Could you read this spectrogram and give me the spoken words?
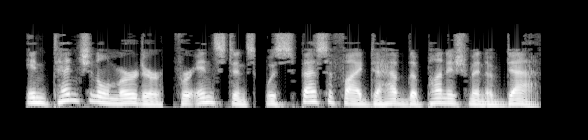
Intentional murder, for instance, was specified to have the punishment of death.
